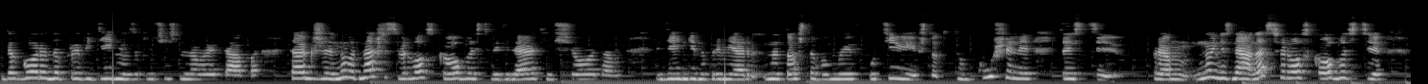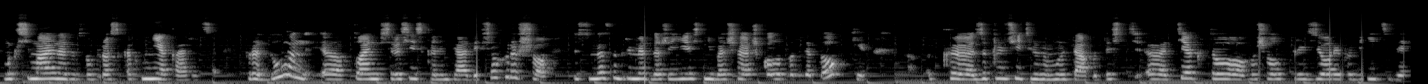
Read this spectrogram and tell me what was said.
до города проведения заключительного этапа. Также, ну вот наша Свердловская область выделяет еще там деньги, например, на то, чтобы мы в пути что-то там кушали. То есть прям, ну не знаю, у нас в Свердловской области максимально этот вопрос, как мне кажется, продуман э, в плане Всероссийской Олимпиады, и все хорошо. То есть у нас, например, даже есть небольшая школа подготовки э, к заключительному этапу. То есть э, те, кто вошел в призеры и победители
